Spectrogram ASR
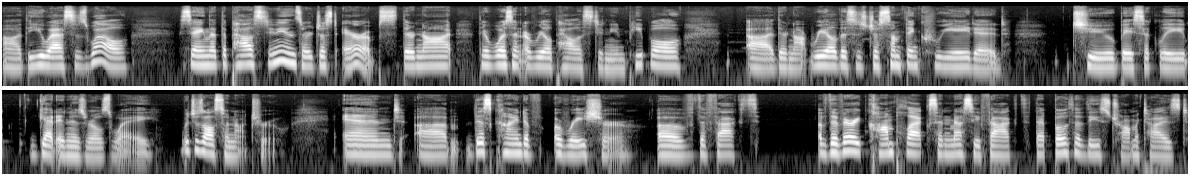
uh, the U.S. as well saying that the Palestinians are just Arabs. They're not, there wasn't a real Palestinian people. Uh, they're not real. This is just something created to basically get in Israel's way, which is also not true. And um, this kind of erasure of the fact, of the very complex and messy fact that both of these traumatized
